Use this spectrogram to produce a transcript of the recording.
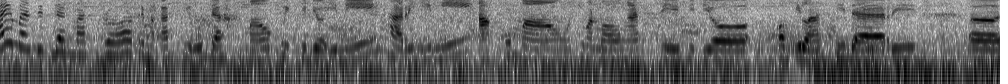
Hai Mbak Sis dan Mas Bro, terima kasih udah mau klik video ini. Hari ini aku mau cuman mau ngasih video kompilasi dari uh,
